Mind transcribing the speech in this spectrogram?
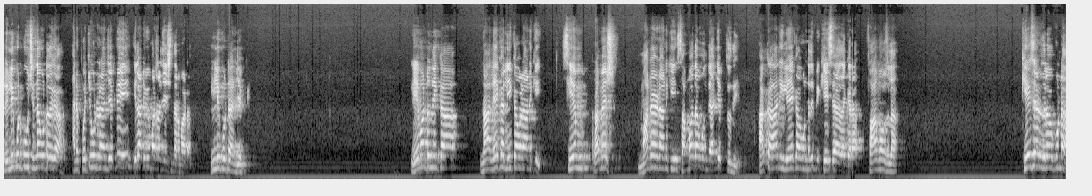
లిల్లీపుట్ పువ్వు చిన్నగా ఉంటుందిగా ఆయన పొచ్చి ఉండడం అని చెప్పి ఇలాంటి విమర్శలు చేసింది అనమాట లిల్లీపుట్ అని చెప్పి. ఏమంటుంది ఇంకా? నా లేఖ లీక్ అవ్వడానికి సీఎం రమేష్ మాట్లాడడానికి సంబంధం ఉంది అని చెప్తుంది. అక్క నీ లేఖ ఉన్నది మీ కేసీఆర్ దగ్గర ఫామ్ హౌస్లా. కేసీఆర్ తెలవకుండా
